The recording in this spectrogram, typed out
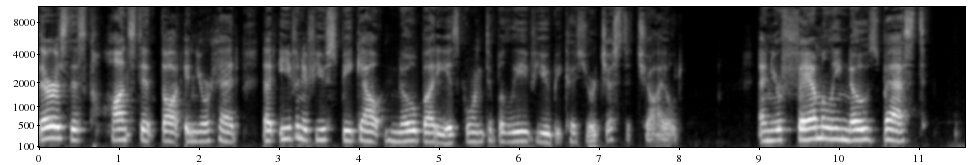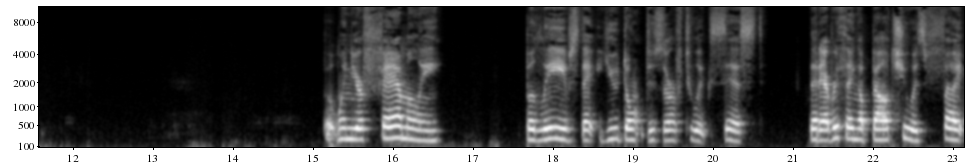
there is this constant thought in your head that even if you speak out, nobody is going to believe you because you're just a child. And your family knows best. But when your family believes that you don't deserve to exist, that everything about you is fa-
